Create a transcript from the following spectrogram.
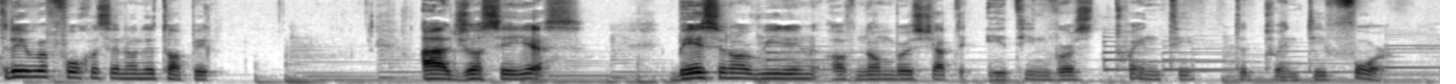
Today we're focusing on the topic I'll just say yes, based on our reading of Numbers chapter 18, verse 20 to 24.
